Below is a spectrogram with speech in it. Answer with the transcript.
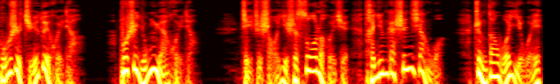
不是绝对毁掉，不是永远毁掉。这只手一时缩了回去，它应该伸向我。正当我以为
